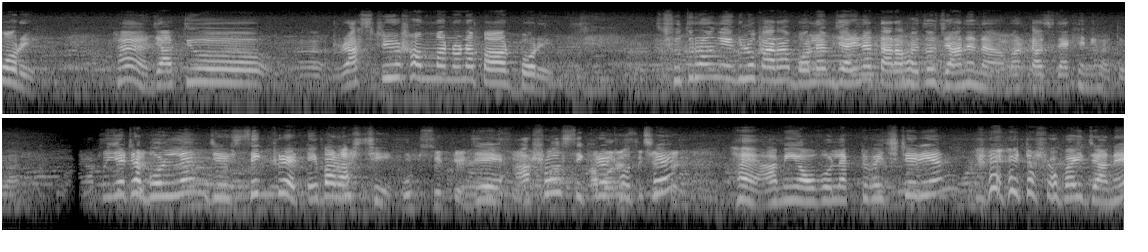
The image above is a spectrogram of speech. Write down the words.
পরে। হ্যাঁ জাতীয় রাষ্ট্রীয় সম্মাননা পাওয়ার পরে। সুতরাং এগুলো কারা বলে আমি জানি না তারা হয়তো জানে না আমার কাজ দেখেনি হয়তো বা আপনি যেটা বললেন যে সিক্রেট এবার আসছি। যে আসল সিক্রেট হচ্ছে হ্যাঁ আমি অবল একটা ভেজিটেরিয়ান এটা সবাই জানে।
